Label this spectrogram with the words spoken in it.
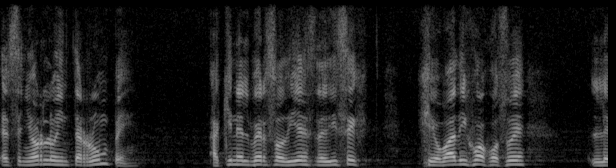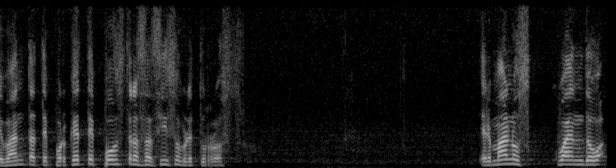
el Señor lo interrumpe. Aquí en el verso 10 le dice, Jehová dijo a Josué, levántate, ¿por qué te postras así sobre tu rostro? Hermanos, cuando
